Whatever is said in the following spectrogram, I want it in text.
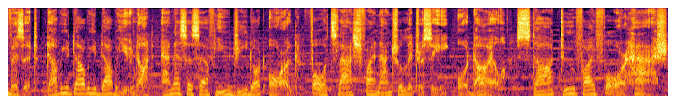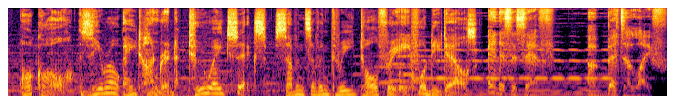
Visit www.nssfug.org forward slash financial literacy or dial star 254 hash or call 0800 286 773 toll free for details. NSSF, a better life.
